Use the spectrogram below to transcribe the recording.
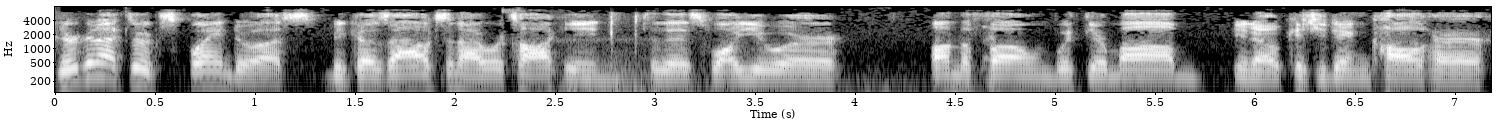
You're gonna have to explain to us because Alex and I were talking to this while you were on the phone with your mom. You know, because you didn't call her.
